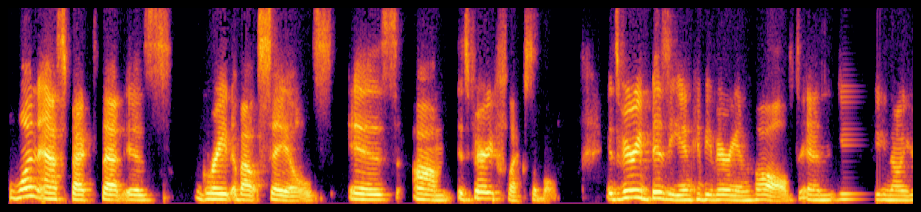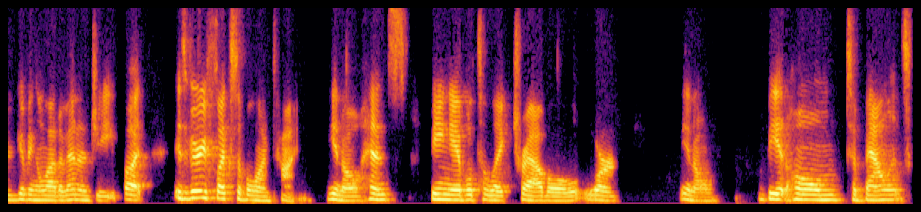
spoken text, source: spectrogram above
one aspect that is great about sales is um, it's very flexible. It's very busy and can be very involved, and you, you know you're giving a lot of energy, but it's very flexible on time. You know, hence being able to like travel or you know be at home to balance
